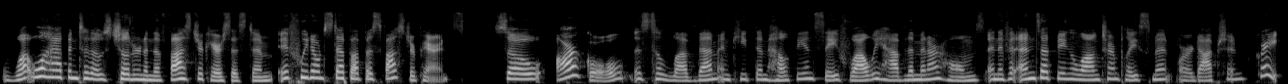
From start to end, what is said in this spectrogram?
what will happen to those children in the foster care system if we don't step up as foster parents? So, our goal is to love them and keep them healthy and safe while we have them in our homes. And if it ends up being a long term placement or adoption, great.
